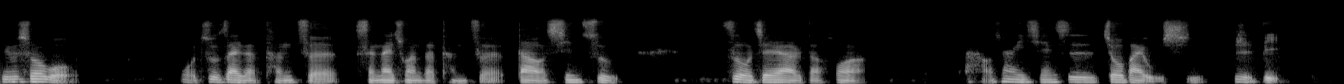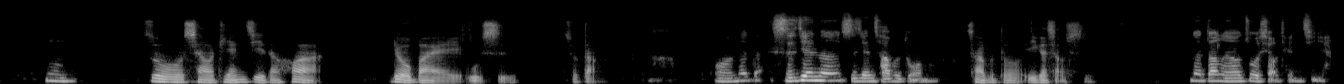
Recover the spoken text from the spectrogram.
比如说我我住在的藤泽神奈川的藤泽到新宿坐 JR 的话，好像以前是九百五十日币，嗯，坐小田急的话六百五十就到，哦，那的时间呢？时间差不多吗？差不多一个小时。那当然要坐小田急啊。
